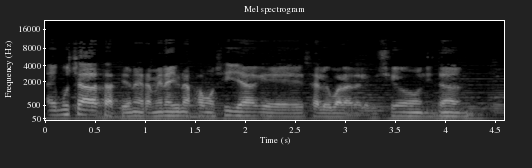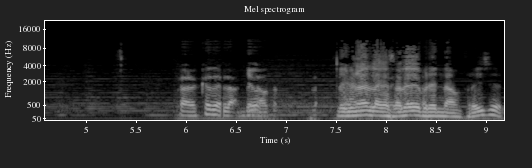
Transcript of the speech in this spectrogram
hay muchas adaptaciones. También hay una famosilla que salió para la televisión y tal. Claro, es que de la, de Yo- la otra. Hay una en la que sale Brendan Fraser.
